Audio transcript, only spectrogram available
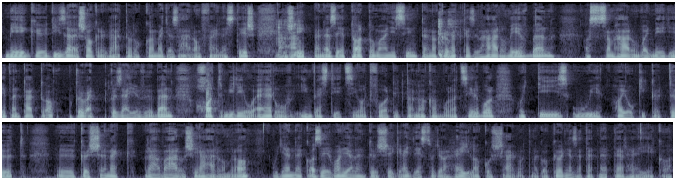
még dízeles agregátorokkal megy az áramfejlesztés, Aha. és éppen ezért tartományi szinten a következő három évben, azt hiszem három vagy négy évben, tehát a követ, közeljövőben 6 millió euró investíciót fordítanak abból a célból, hogy 10 új hajókikötőt kössenek rá városi áramra, Ugye ennek azért van jelentősége egyrészt, hogy a helyi lakosságot meg a környezetet ne terheljék a,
